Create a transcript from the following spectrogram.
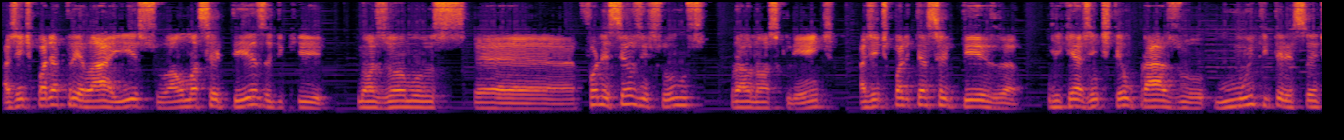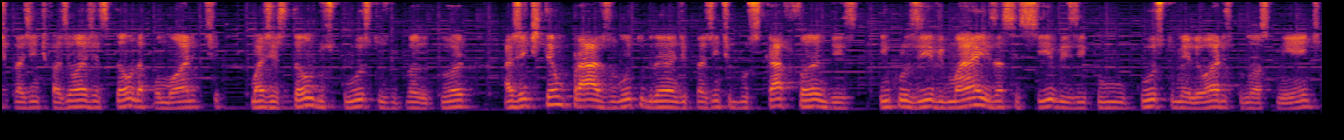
a gente pode atrelar isso a uma certeza de que nós vamos é, fornecer os insumos para o nosso cliente. A gente pode ter a certeza de que a gente tem um prazo muito interessante para a gente fazer uma gestão da commodity, uma gestão dos custos do produtor. A gente tem um prazo muito grande para a gente buscar funds inclusive mais acessíveis e com custo melhores para o nosso cliente.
